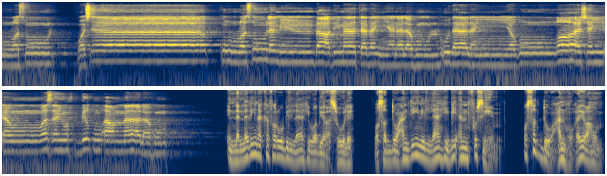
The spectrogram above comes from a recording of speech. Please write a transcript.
الرسول وشاقوا الرسول من بعد ما تبين لهم الهدى لن يضروا الله شيئا وسيحبط أعمالهم. إن الذين كفروا بالله وبرسوله وصدوا عن دين الله بأنفسهم وصدوا عنه غيرهم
